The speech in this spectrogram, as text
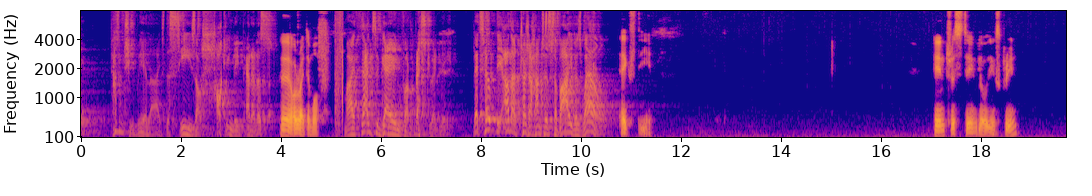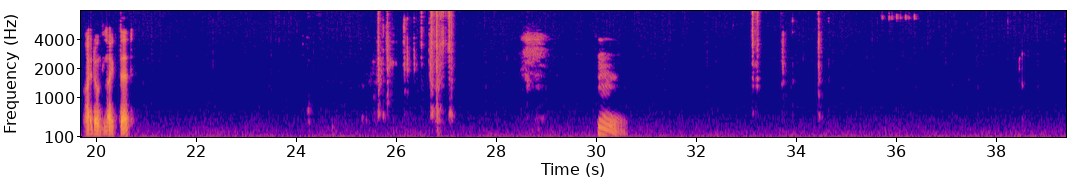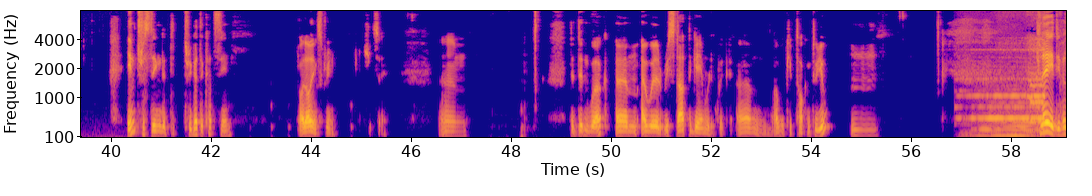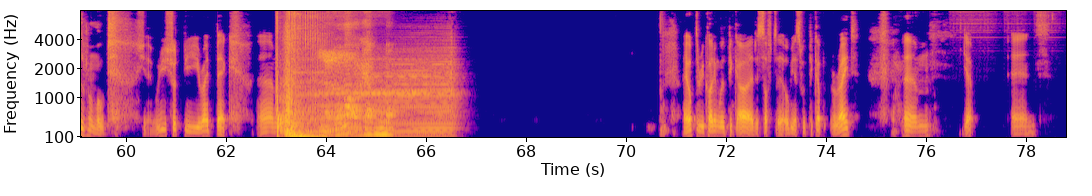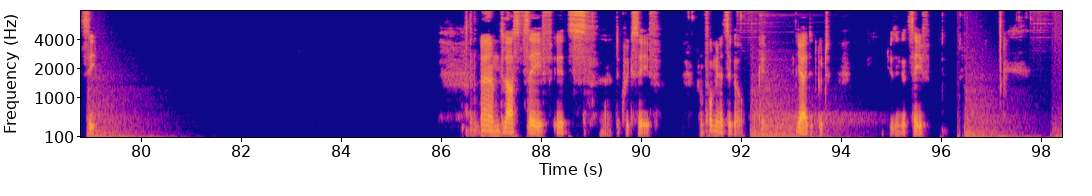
Doesn't she realize the seas are shockingly perilous? Uh, alright, I'm off. My thanks again for rescuing me. Let's hope the other treasure hunters survive as well. XD. Interesting loading screen. I don't like that. Hmm. Interesting that it triggered the cutscene. Or loading screen, I should say. Um, that didn't work. Um, I will restart the game really quick. Um, I will keep talking to you. Mm. Play developer mode. Yeah, we should be right back. Um, I hope the recording will pick uh, the soft uh, OBS will pick up right. Um, yeah, and see. Um, the last save. It's uh, the quick save from four minutes ago. Okay, yeah, I did good using that save.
